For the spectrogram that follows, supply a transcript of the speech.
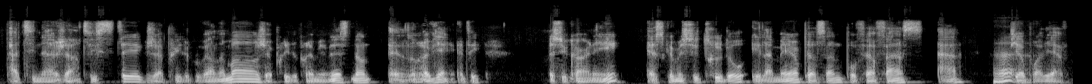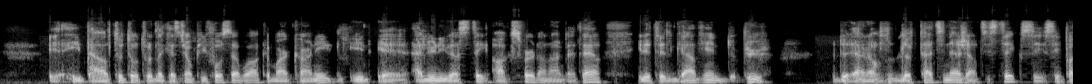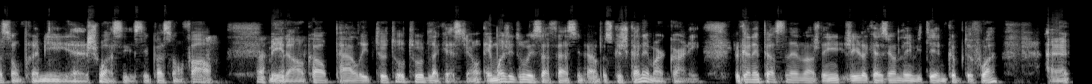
Patinage artistique, j'appuie le gouvernement, j'appuie le premier ministre. Non, elle revient. Elle dit, Monsieur Carney, est-ce que M. Trudeau est la meilleure personne pour faire face à ah. Pierre Poilievre? Il parle tout autour de la question. Puis il faut savoir que Mark Carney, à l'université Oxford en Angleterre, il était le gardien de but alors, le patinage artistique, c'est, c'est pas son premier euh, choix, c'est, c'est pas son fort. Mais il a encore parlé tout autour de la question. Et moi, j'ai trouvé ça fascinant parce que je connais Mark Carney. Je le connais personnellement. J'ai, eu l'occasion de l'inviter une couple de fois.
